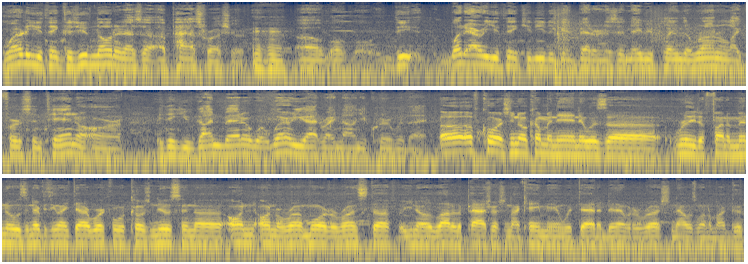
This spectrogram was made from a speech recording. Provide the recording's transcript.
where do you think? Because you've known it as a, a pass rusher. Mm-hmm. Uh, well, the, what area you think you need to get better in? Is it maybe playing the run on like first and ten, or, or you think you've gotten better? Where are you at right now in your career with that? Uh, of course, you know, coming in, it was uh, really the fundamentals and everything like that. Working with Coach Nielsen uh, on on the run, more of the run stuff. You know, a lot of the pass rushing, I came in with that and been able to rush, and that was one of my good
